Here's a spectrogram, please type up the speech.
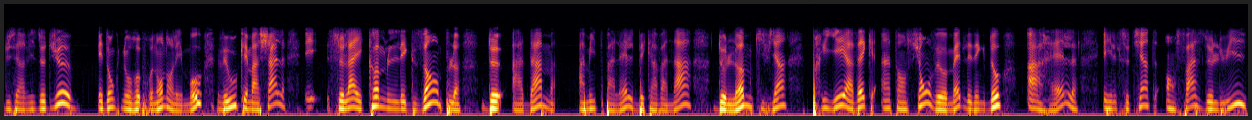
du service de Dieu. Et donc nous reprenons dans les mots Veuk et Machal, et cela est comme l'exemple de Adam Amit Palel Bekavana, de l'homme qui vient prier avec intention, Veomed Lenegdo Arel, et il se tient en face de lui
